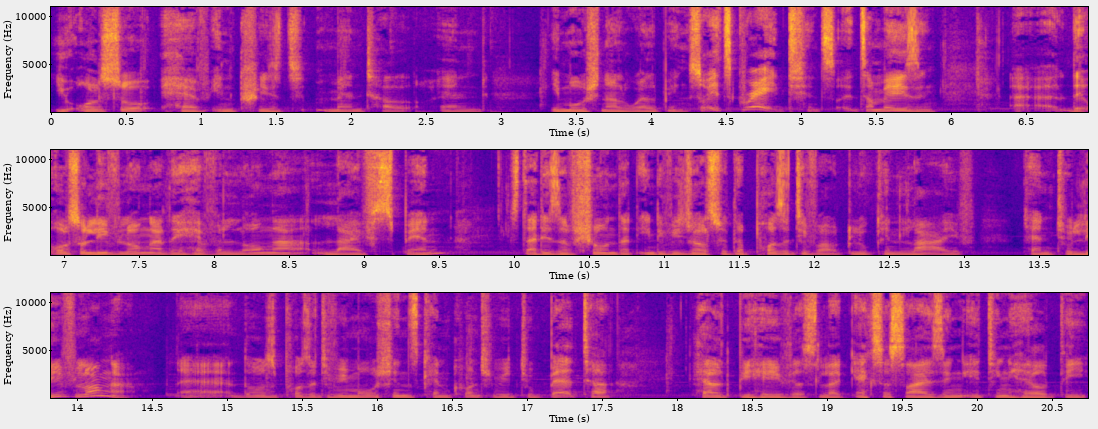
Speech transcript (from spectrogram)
you also have increased mental and emotional well-being. So it's great. It's it's amazing. Uh, they also live longer. They have a longer lifespan. Studies have shown that individuals with a positive outlook in life tend to live longer. Uh, those positive emotions can contribute to better health behaviors like exercising, eating healthy,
